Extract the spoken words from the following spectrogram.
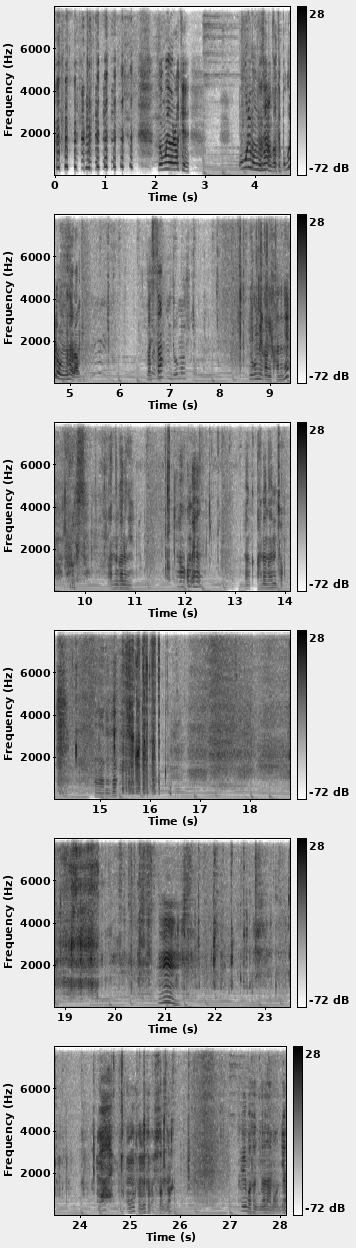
너무 열악해. 뽀글이 먹는 사람 같아. 뽀글이 먹는 사람. 맛있어? 응, 너무 맛있어. 요금 밀 가게 가능해? 모르겠어. 안 가능해. 아, 어메. 그냥 가능한 척. 하나, 둘, 셋. 음. 이렇게 맛있었나? 페이버섯 네가 다 먹었냐?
